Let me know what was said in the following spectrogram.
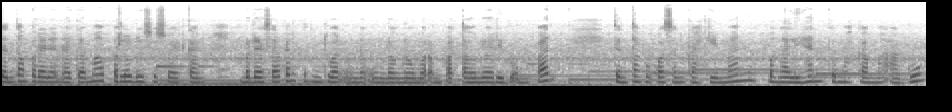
tentang peradilan agama perlu disesuaikan berdasarkan ketentuan Undang-Undang Nomor 4 Tahun 2004 tentang kekuasaan kehakiman pengalihan ke Mahkamah Agung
